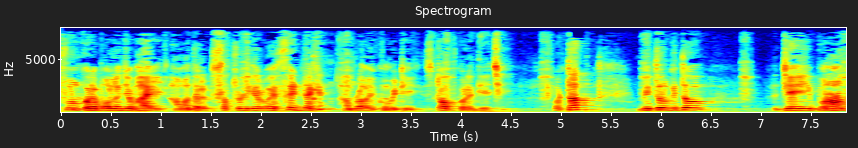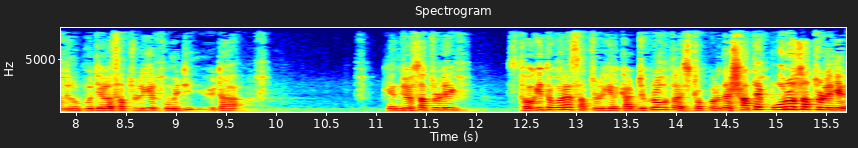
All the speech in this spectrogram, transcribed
ফোন করে বললেন যে, ভাই, আমাদের ছাত্রলীগের ওয়েবসাইট দেখেন, আমরা ওই কমিটি স্টপ করে দিয়েছি। অর্থাৎ বিতর্কিত যেই বুরহানুদ্দিন উপজেলা ছাত্রলীগের কমিটি, এটা কেন্দ্রীয় ছাত্রলীগ স্থগিত করে, ছাত্রলীগের কার্যক্রম তারা স্টপ করে দেয়। সাথে পৌর ছাত্রলীগের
